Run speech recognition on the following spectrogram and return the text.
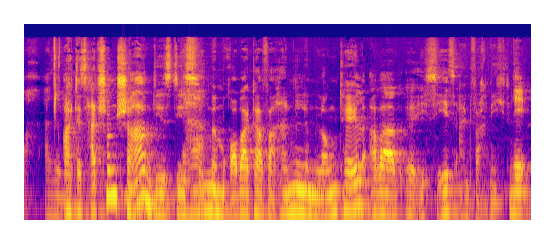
ach, also Ach, das hat schon Charme, dieses, dieses Ja. mit dem Roboter verhandeln im Longtail, aber äh, ich sehe es einfach nicht. nee,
